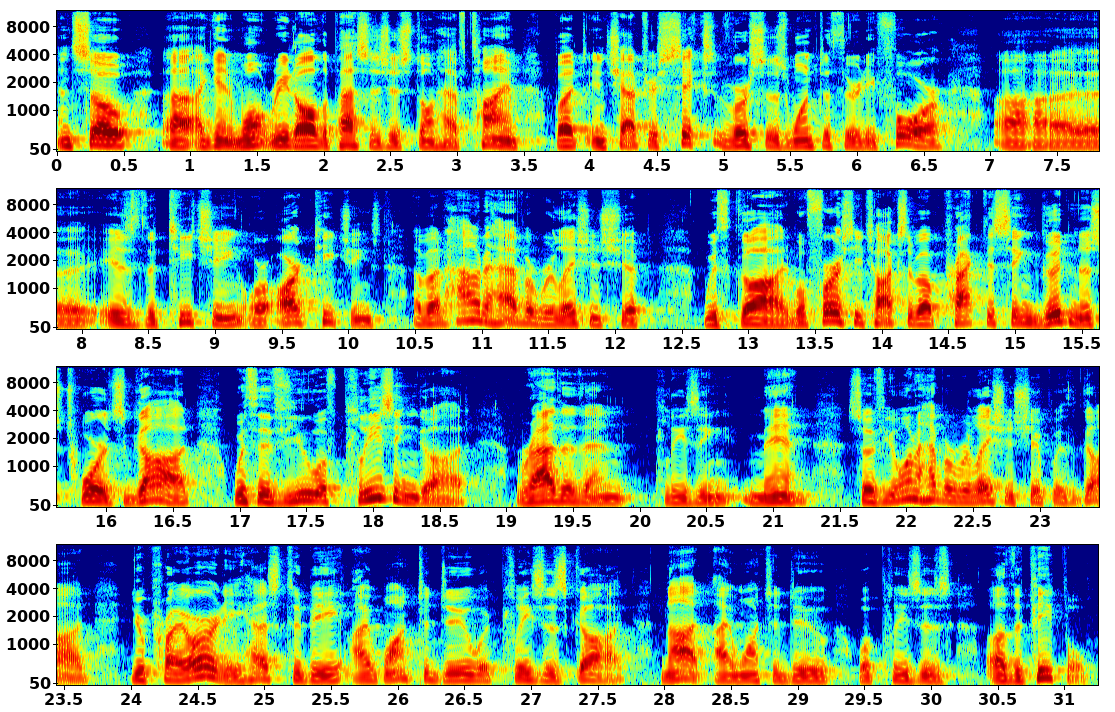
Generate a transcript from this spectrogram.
And so, uh, again, won't read all the passages, don't have time, but in chapter six, verses one to 34, uh, is the teaching or our teachings about how to have a relationship with God. Well, first he talks about practicing goodness towards God with a view of pleasing God rather than pleasing men. So if you want to have a relationship with God, Your priority has to be, I want to do what pleases God, not I want to do what pleases other people.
